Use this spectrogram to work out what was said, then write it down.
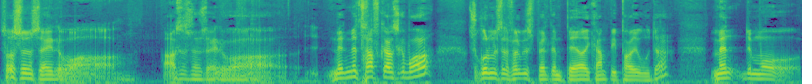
så syns jeg det var ja, så synes jeg det var Men vi traff ganske bra. Så kunne vi selvfølgelig spilt en bedre kamp i perioder. Men må,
